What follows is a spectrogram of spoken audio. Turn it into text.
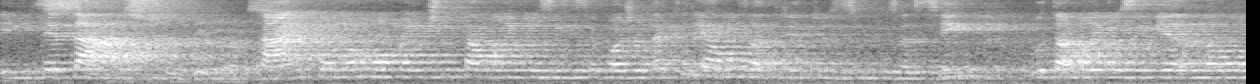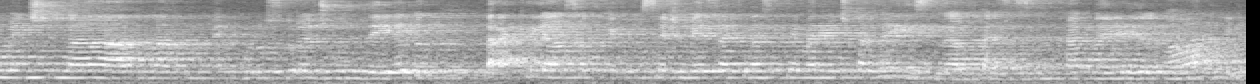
em, pedaço, tá? Então normalmente o tamanhozinho, você pode até criar uns atritozinhos assim, o tamanhozinho é normalmente na, na grossura de um dedo para a criança, porque com seis meses a criança tem mania de fazer isso, né? Ela faz assim no cabelo, é uma maravilha.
